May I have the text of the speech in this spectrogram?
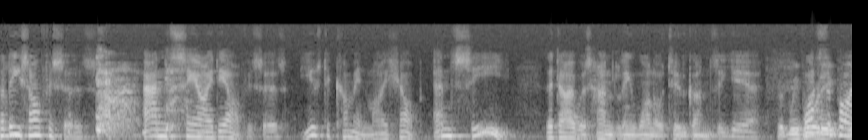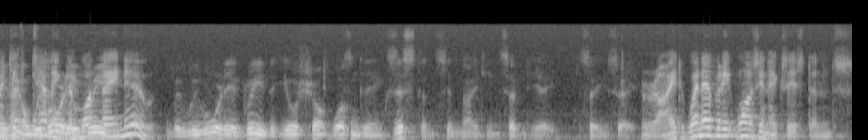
Police officers and CID officers used to come in my shop and see that I was handling one or two guns a year. But we've What's already, the point of on, telling them what they knew? But we've already agreed that your shop wasn't in existence in 1978, so you say. Right, whenever it was in existence,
